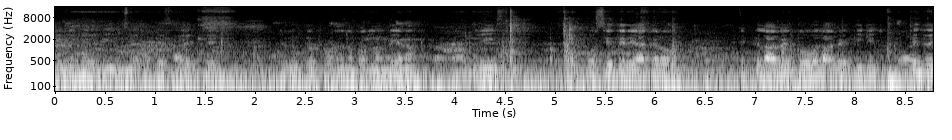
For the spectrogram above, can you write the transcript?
ਜਿੰਨੇ ਮੇਰੇ ਵੀਰ ਨੇ ਅਤੇ ਸਾਰੇ ਇੱਥੇ, ਜਦੋਂ ਉੱਥੇ ਫਰੋੜਾਂ ਦਾ ਨੰਬਰ ਲਾਉਂਦੇ ਆ ਨਾ ਰੀਸ ਉਸੇ ਤੇ ਰਿਆ ਕਰੋ ਇੱਕ ਲਾਵੇ, ਦੋ ਲਾਵੇ, ਤੀਜੇ ਜਿੱਥੇ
